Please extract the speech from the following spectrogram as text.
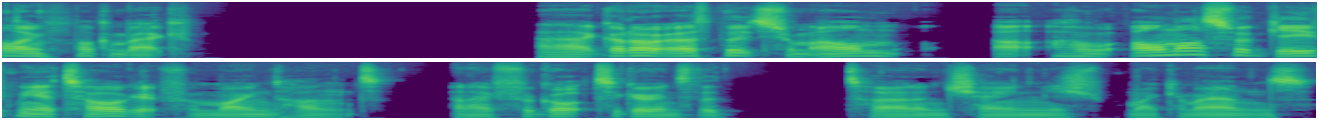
Hello, welcome back. Uh, got our Earth Boots from Ulm. Uh, oh, Ulm also gave me a target for Mind Hunt, and I forgot to go into the turn and change my commands.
